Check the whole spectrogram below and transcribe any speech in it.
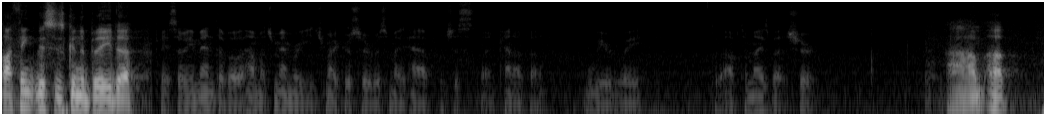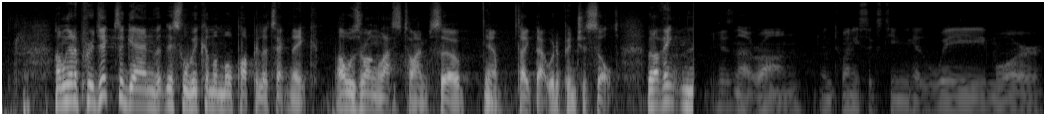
I think this is going to be the. Okay, so he meant about how much memory each microservice might have, which is like kind of a weird way to optimize, but sure. Um, uh, I'm going to predict again that this will become a more popular technique. I was wrong last time, so you know, take that with a pinch of salt. But I think he's not wrong. In 2016, we had way more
